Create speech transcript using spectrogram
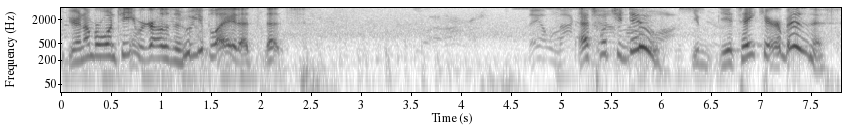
If you're a number one team, regardless of who you play, that, that's that's what you do. You you take care of business.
